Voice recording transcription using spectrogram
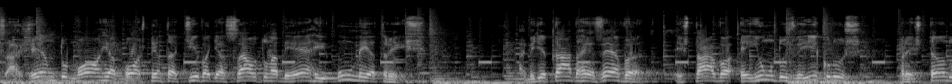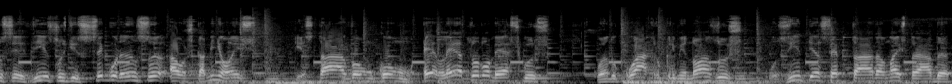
Sargento morre após tentativa de assalto na BR-163. A militar da reserva estava em um dos veículos prestando serviços de segurança aos caminhões que estavam com eletrodomésticos quando quatro criminosos os interceptaram na estrada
